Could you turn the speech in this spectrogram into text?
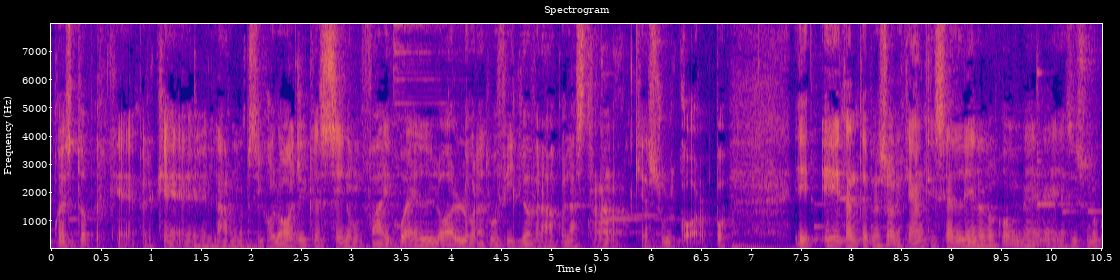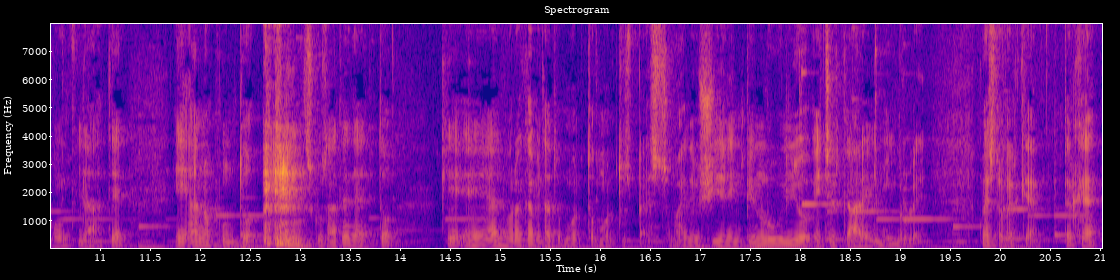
Questo perché? Perché l'arma psicologica, se non fai quello, allora tuo figlio avrà quella strana macchia sul corpo e, e tante persone che anche si allenano con me si sono confidate e hanno appunto, scusate, detto che eh, a loro è capitato molto molto spesso, magari uscire in pieno luglio e cercare il vin. Questo perché? Perché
